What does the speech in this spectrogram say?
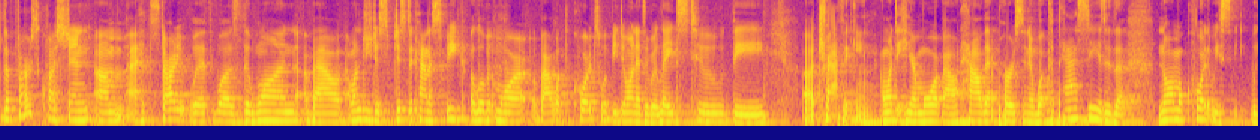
the first question um, I had started with was the one about, I wanted you just, just to kind of speak a little bit more about what the courts would be doing as it relates to the uh, trafficking. I wanted to hear more about how that person, in what capacity, is it the normal court that we, s- we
